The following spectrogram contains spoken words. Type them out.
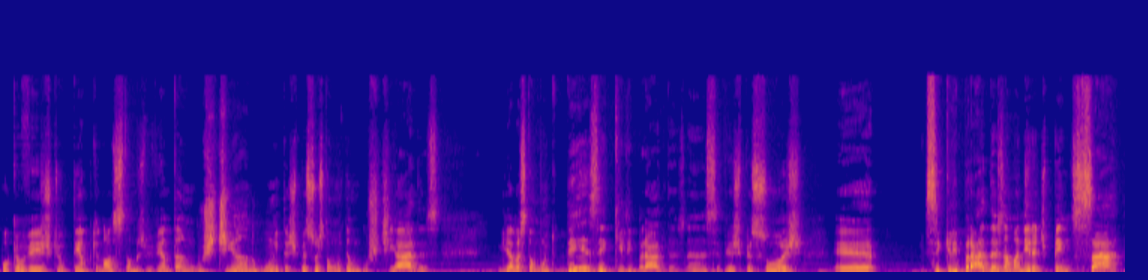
porque eu vejo que o tempo que nós estamos vivendo está angustiando muito, as pessoas estão muito angustiadas e elas estão muito desequilibradas. Né? Você vê as pessoas é, desequilibradas na maneira de pensar,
